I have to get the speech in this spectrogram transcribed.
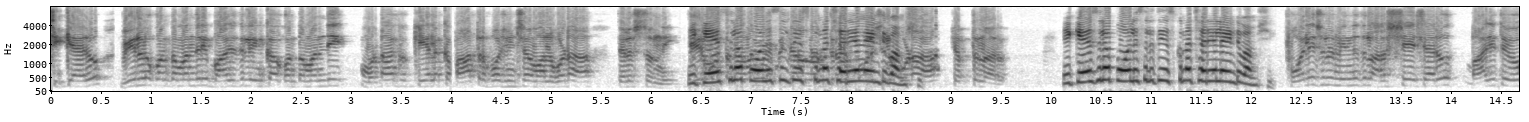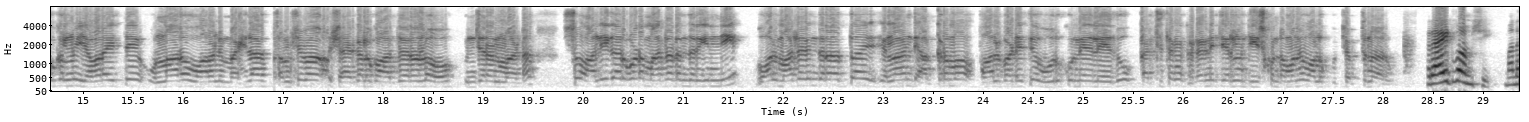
చిక్కారు. వీరిలో కొంతమంది బాధితులు ఇంకా కొంతమంది ముఠాకు కీలక పాత్ర పోషించిన వాళ్ళు కూడా తెలుస్తుంది. ఈ కేసులో పోలీసులు తీసుకున్న చర్యలు ఏంటి చెప్తున్నారు. ఈ కేసులో పోలీసులు తీసుకున్న చర్యలు ఏంటి వంశీ? పోలీసులు నిందితులు అరెస్ట్ చేశారు. బాధిత యువకులను ఎవరైతే ఉన్నారో వాళ్ళని మహిళా సంక్షేమ శాఖలకు ఆధ్వర్యంలో ఉంచారనమాట సో అలీ గారు కూడా మాట్లాడడం జరిగింది. వాళ్ళు మాట్లాడిన తర్వాత ఎలాంటి అక్రమ పాల్పడితే ఊరుకునేది లేదు. ఖచ్చితంగా కఠిన చర్యలను తీసుకుంటామని వాళ్ళు చెప్తున్నారు. రైట్ వంశీ. మన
